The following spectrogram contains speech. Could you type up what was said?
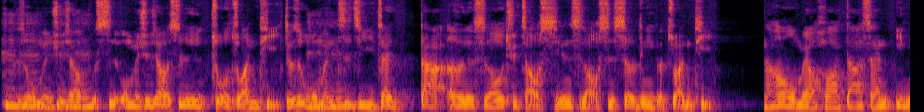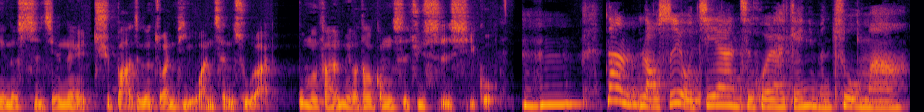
可是我们学校不是，我们学校是做专题，就是我们自己在大二的时候去找实验室老师设定一个专题，然后我们要花大三一年的时间内去把这个专题完成出来。我们反而没有到公司去实习过。嗯哼，那老师有接案子回来给你们做吗？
